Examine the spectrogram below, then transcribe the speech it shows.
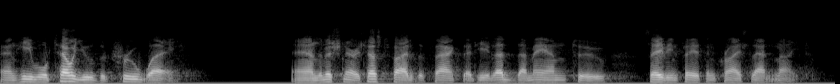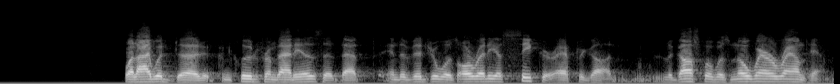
and he will tell you the true way. And the missionary testified to the fact that he led the man to saving faith in Christ that night. What I would uh, conclude from that is that that individual was already a seeker after God. The gospel was nowhere around him.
